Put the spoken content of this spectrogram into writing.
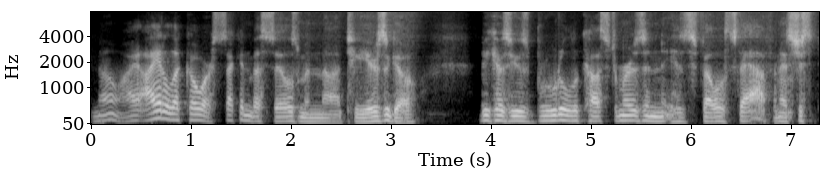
No, I, I had to let go our second best salesman uh, two years ago because he was brutal to customers and his fellow staff, and it's just,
